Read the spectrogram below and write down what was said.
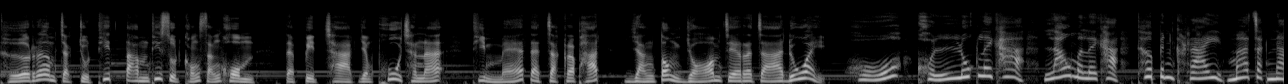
เธอเริ่มจากจุดที่ต่ำที่สุดของสังคม แต่ปิดฉากยังผู้ชนะ ที่แม้แต่จักรพรรดิยังต้องยอมเจรจาด้วย โห ขนลุกเลยค่ะ เล่ามาเลยค่ะ เธอเป็นใครมาจากไหน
